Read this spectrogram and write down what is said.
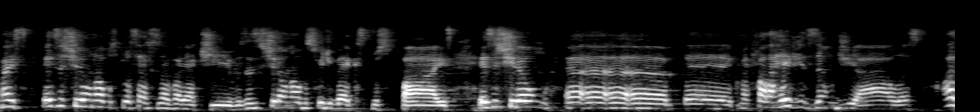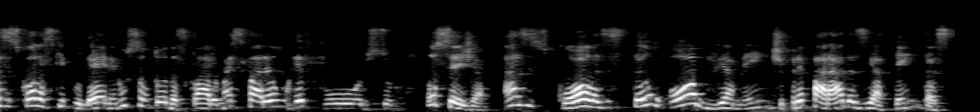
Mas existirão novos processos avaliativos, existirão novos feedbacks para os pais, existirão, é, é, como é que fala, revisão de aulas. As escolas que puderem, não são todas, claro, mas farão reforço. Ou seja, as escolas estão, obviamente, preparadas e atentas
